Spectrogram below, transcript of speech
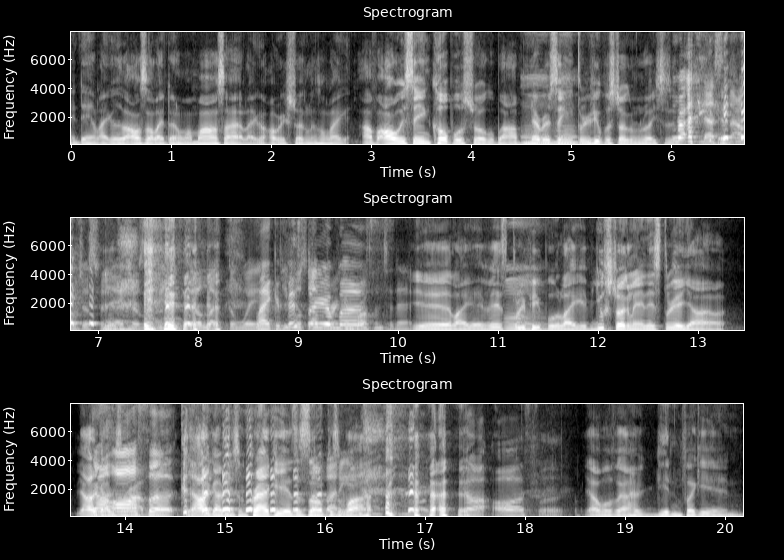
And then like it was also like that on my mom's side, like always struggling. So I'm like, I've always seen couples struggle, but I've never seen mm-hmm. three people struggle in a relationship. right. that's what I was just finna ask. you. Like, do you feel like the way Like, if it's three of us- brought them that? Yeah, like if it's three mm. people, like if you struggling and it's three of y'all, y'all, Y'all all got suck. some, y'all got to be some crackheads or something. 'cause why? Nobody- Y'all all suck. Y'all must be out here getting fucking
